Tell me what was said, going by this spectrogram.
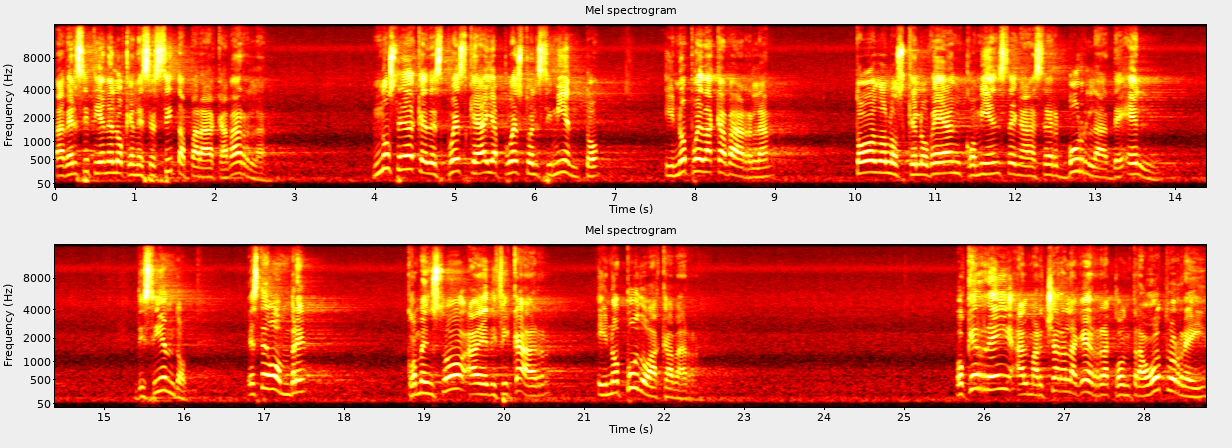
a ver si tiene lo que necesita para acabarla? No sea que después que haya puesto el cimiento y no pueda acabarla, todos los que lo vean comiencen a hacer burla de él, diciendo, este hombre comenzó a edificar y no pudo acabar. ¿O qué rey al marchar a la guerra contra otro rey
